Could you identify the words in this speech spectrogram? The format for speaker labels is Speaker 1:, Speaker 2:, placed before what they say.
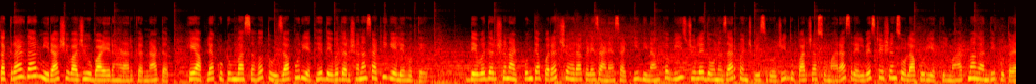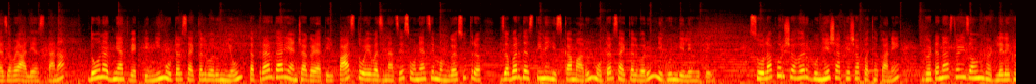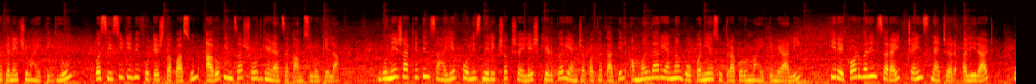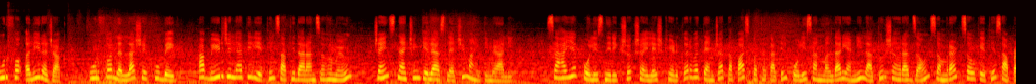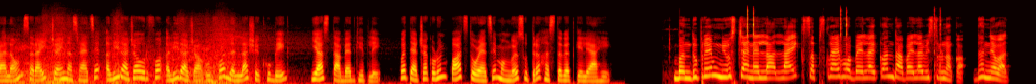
Speaker 1: तक्रारदार मीरा शिवाजी उबाळे राहणार कर्नाटक हे आपल्या कुटुंबासह तुळजापूर येथे देवदर्शनासाठी गेले होते. देवदर्शन आटपून त्या परत शहराकडे जाण्यासाठी दिनांक वीस जुलै दोन हजार पंचवीस रोजी दुपारच्या सुमारास रेल्वे स्टेशन सोलापूर येथील महात्मा गांधी पुतळ्याजवळ आले असताना दोन अज्ञात व्यक्तींनी मोटरसायकलवरून येऊन तक्रारदार यांच्या गळ्यातील पाच तोळे वजनाचे सोन्याचे मंगळसूत्र जबरदस्तीने हिसका मारून मोटरसायकलवरून निघून गेले होते. सोलापूर शहर गुन्हे शाखेच्या पथकाने घटनास्थळी जाऊन घडलेले घटनेची माहिती घेऊन व C C T V footage तपासून आरोपींचा शोध घेण्याचं काम सुरू केला. गुन्हे शाखेतील सहाय्यक पोलीस निरीक्षक शैलेश खेडकर यांच्या पथकातील अंमलदार यांना गोपनीय सूत्राकडून माहिती मिळाली की रेकॉर्डवरील सराईत चैन स्नॅचर अलिराज उर्फ अली रजाक उर्फ लल्ला शेखू बेग हा बीड जिल्ह्यातील येथील साथीदारांसह मिळून चैन स्नॅचिंग केल्या असल्याची माहिती मिळाली. सहाय्यक पोलीस निरीक्षक शैलेश खेडकर व त्यांच्या तपास पथकातील पोलीस अंमलदार यांनी लातूर शहरात जाऊन सम्राट चौक येथे सापळा लावून सराई चैन असण्याचे अली राजा उर्फ अली राजा उर्फ लल्ला शेखू बेग यास ताब्यात घेतले व त्याच्याकडून पाच तोळ्याचे मंगळसूत्र हस्तगत केले आहे.
Speaker 2: बंधुप्रेम न्यूज चॅनलला लाईक सबस्क्राईब व बेलायकॉन दाबायला विसरू नका. धन्यवाद.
